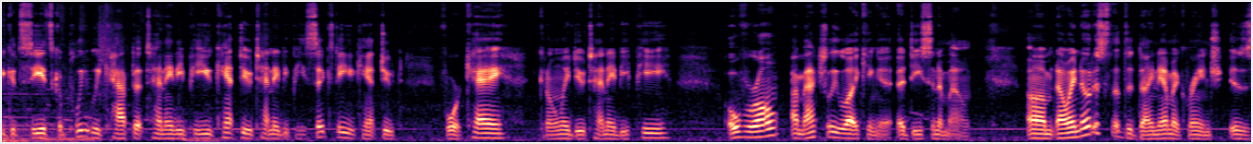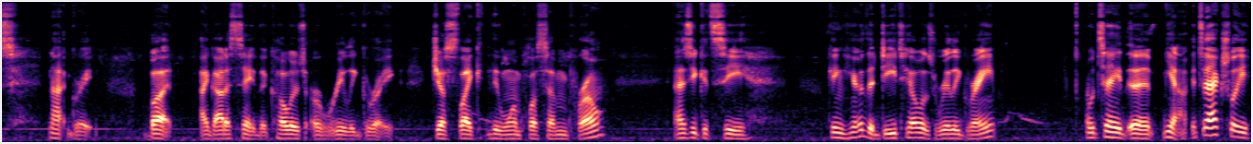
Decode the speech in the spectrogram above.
you can see, it's completely capped at 1080p. You can't do 1080p 60, you can't do 4K, you can only do 1080p. Overall, I'm actually liking it a decent amount. Um, now, I noticed that the dynamic range is not great, but I gotta say, the colors are really great, just like the OnePlus 7 Pro. As you can see, looking here, the detail is really great. I would say that, yeah, it's actually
